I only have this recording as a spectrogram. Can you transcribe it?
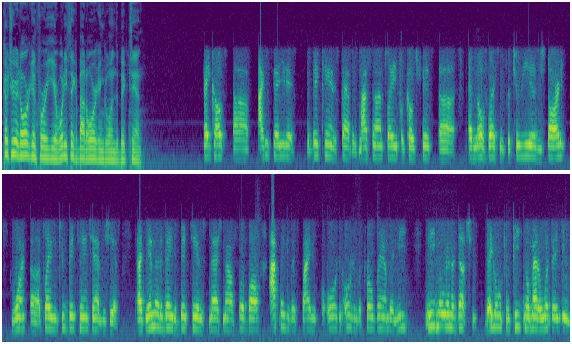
Coach, you're at Oregon for a year. What do you think about Oregon going to the Big Ten? Hey, Coach, uh, I can tell you this. The Big Ten is fabulous. My son played for Coach Fitz uh, at Northwestern for two years. He started won, uh, played in two Big Ten championships. At the end of the day, the Big Ten is smashing out football. I think it's exciting for Oregon. Oregon's a program that need need no introduction. They're gonna compete no matter what they do.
